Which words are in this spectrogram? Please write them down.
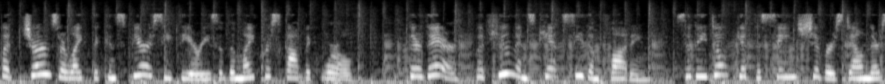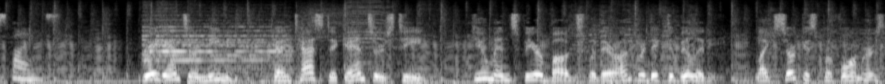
But germs are like the conspiracy theories of the microscopic world. They're there, but humans can't see them plotting, so they don't get the same shivers down their spines. Great answer, Mimi. Fantastic answers, team. Humans fear bugs for their unpredictability, like circus performers,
